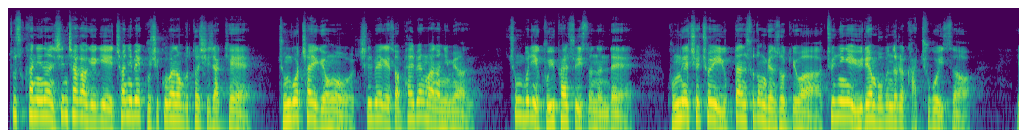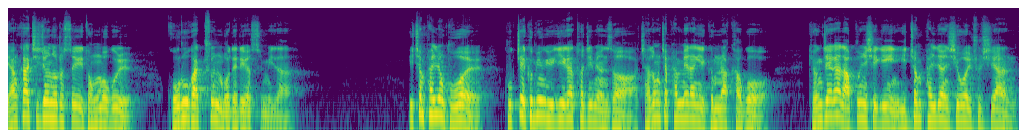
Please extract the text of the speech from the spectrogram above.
투스카니는 신차 가격이 1299만원부터 시작해 중고차의 경우 700에서 800만원이면 충분히 구입할 수 있었는데 국내 최초의 6단 수동 변속기와 튜닝에 유리한 부분들을 갖추고 있어 양카 지존으로서의 덕목을 고루 갖춘 모델이었습니다. 2008년 9월 국제금융위기가 터지면서 자동차 판매량이 급락하고 경제가 나쁜 시기인 2008년 10월 출시한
